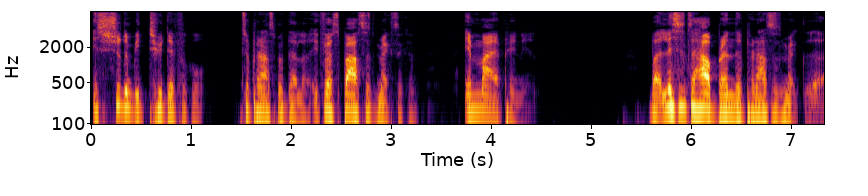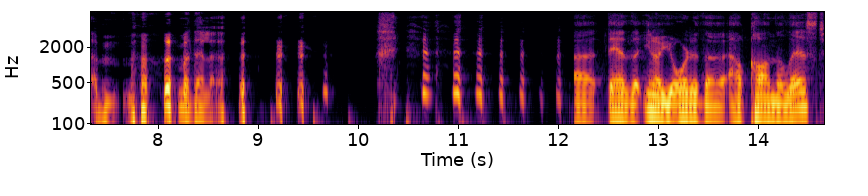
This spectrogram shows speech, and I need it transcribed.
It shouldn't be too difficult to pronounce Modelo if your spouse is Mexican, in my opinion. But listen to how Brendan pronounces Me- um, Modelo. uh, they had the, you know, you order the alcohol on the list,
